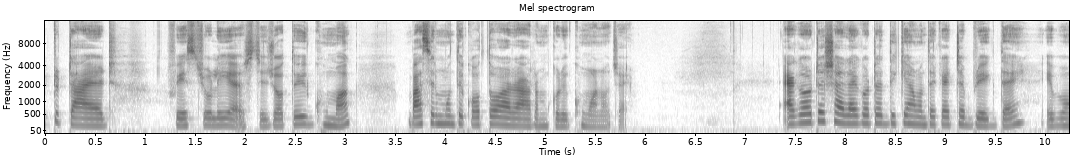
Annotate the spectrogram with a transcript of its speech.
একটু টায়ার্ড ফেস চলেই আসছে, যতই ঘুমাক, বাসের মধ্যে কত আর আরাম করে ঘুমানো যায়। এগারোটা সাড়ে এগারোটার দিকে আমাদেরকে একটা ব্রেক দেয় এবং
